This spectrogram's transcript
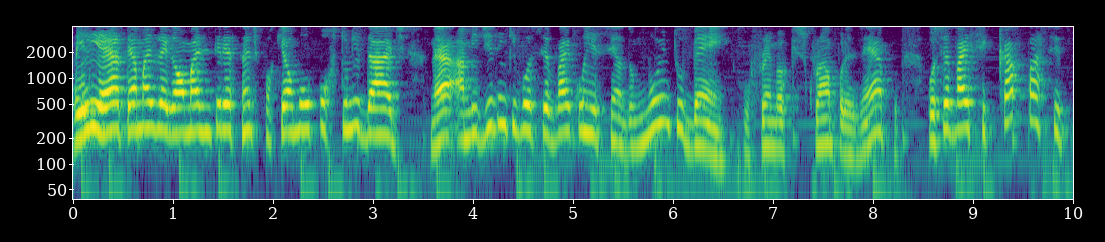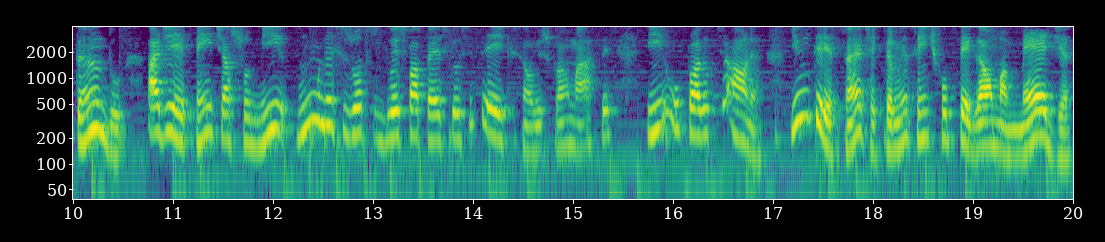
ele é até mais legal, mais interessante, porque é uma oportunidade. Né? À medida em que você vai conhecendo muito bem o framework Scrum, por exemplo, você vai se capacitando a de repente assumir um desses outros dois papéis que eu citei, que são o Scrum Master e o Product Owner. E o interessante é que, pelo menos se a gente for pegar uma média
